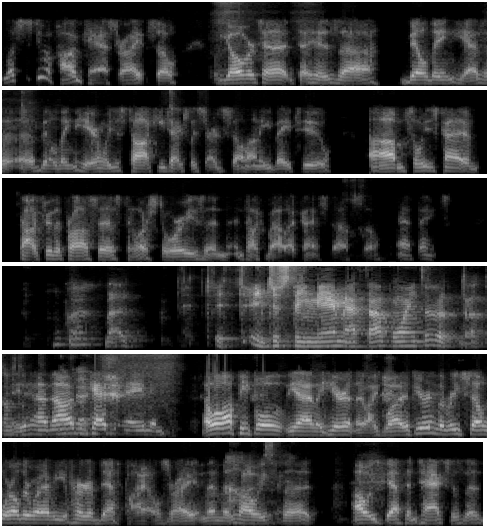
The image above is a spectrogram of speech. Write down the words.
let's just do a podcast, right? So we go over to to his uh, building. He has a, a building here, and we just talk. He's actually started selling on eBay too. Um, so we just kind of talk through the process, tell our stories, and, and talk about that kind of stuff. So, yeah, thanks. Okay. It's interesting name at that point too. Yeah, no, okay. it's a catchy name, and a lot of people, yeah, they hear it and they're like, "Well, if you're in the resale world or whatever, you've heard of death piles, right?" And then there's oh, always the always death and taxes, the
